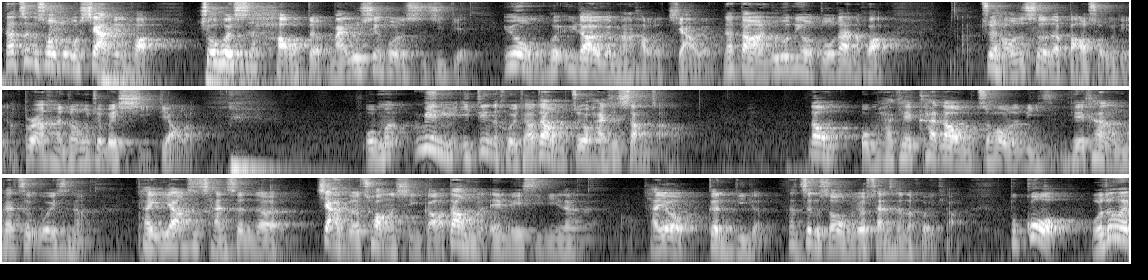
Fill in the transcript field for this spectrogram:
那这个时候如果下跌的话，就会是好的买入现货的时机点，因为我们会遇到一个蛮好的价位。那当然，如果你有多单的话，最好是设的保守一点啊，不然很容易就被洗掉了。我们面临一定的回调，但我们最后还是上涨了。那我们还可以看到我们之后的例子，你可以看我们在这个位置呢，它一样是产生的价格创新高，但我们 MACD 呢，它又更低了。那这个时候我们又产生了回调。不过我认为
